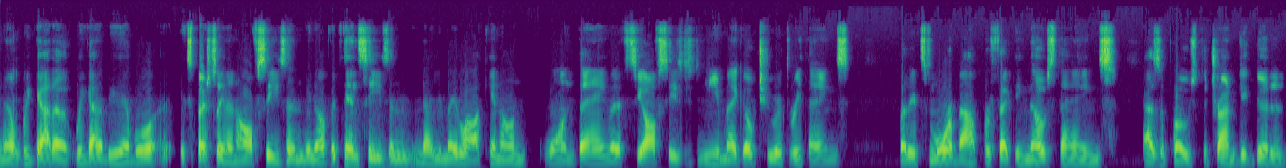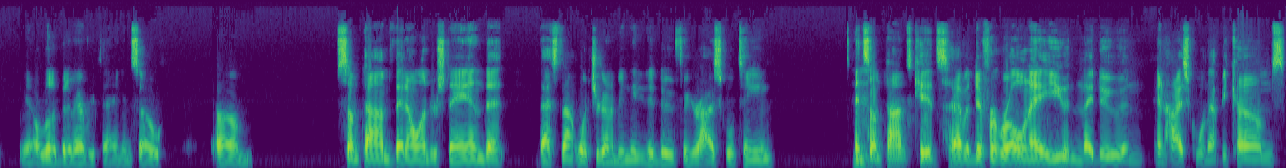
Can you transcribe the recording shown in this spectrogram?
know, we gotta we gotta be able, especially in an off season. You know, if it's in season, you know, you may lock in on one thing, but if it's the off season, you may go two or three things. But it's more about perfecting those things as opposed to trying to get good at you know a little bit of everything. And so, um, sometimes they don't understand that that's not what you're going to be needed to do for your high school team. And hmm. sometimes kids have a different role in AAU than they do in, in high school. And that becomes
